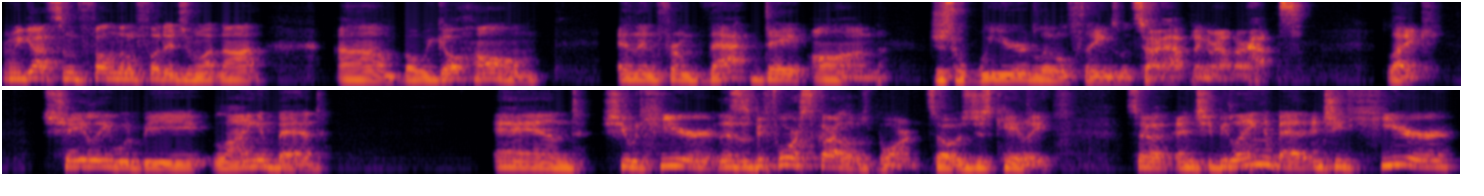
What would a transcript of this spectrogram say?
And we got some fun little footage and whatnot. Um, but we go home and then from that day on, just weird little things would start happening around our house. Like Shaylee would be lying in bed and she would hear this is before Scarlett was born, so it was just Kaylee. So and she'd be laying in bed and she'd hear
